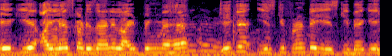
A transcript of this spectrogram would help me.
एक ये आईलेस का डिज़ाइन है लाइट पिंक में है, ठीक है? ये इसकी फ्रंट है, ये इसकी बैक है।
